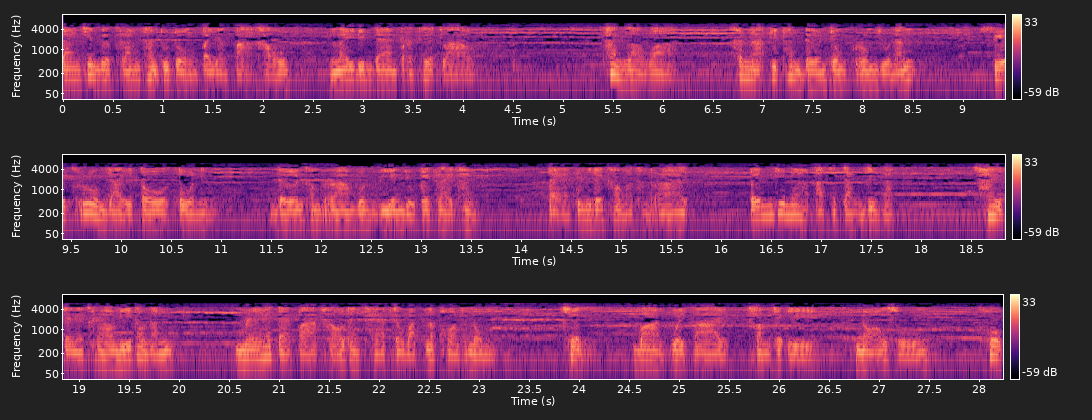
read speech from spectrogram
ดังเช่นเมื่อครั้งท่านทุดงไปยังป่าเขาในดินแดนประเทศลาว ท่านเล่าว่า ขณะที่ท่านเดินจงกรมอยู่นั้น เสือโคร่งใหญ่โตตัวหนึ่ง เดินคำรามวนเวียนอยู่ใกล้ๆท่าน แต่ก็ไม่ได้เข้ามาทำร้าย เป็นที่น่าอัศจรรย์ยิ่งนัก ใช่แต่ในคราวนี้เท่านั้น แม้แต่ป่าเขาทางแถบจังหวัดนครพนม เช่น บ้านห้วยทรายคำชะอีหนองสูง โคก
